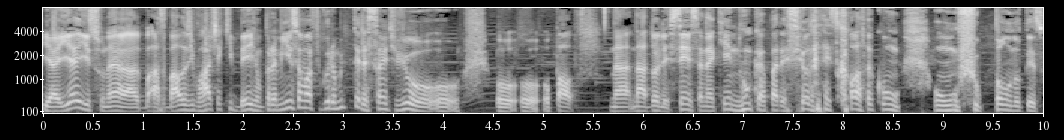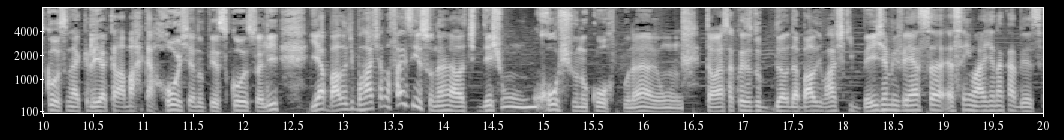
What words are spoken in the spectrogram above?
e aí é isso, né? As balas de borracha que beijam. Para mim, isso é uma figura muito interessante, viu, o, o, o, o Paulo? Na, na, adolescência, né? Quem nunca apareceu na escola com um chupão no pescoço, né? Aquele, aquela marca roxa no pescoço ali. E a bala de borracha, ela faz isso, né? Ela te deixa um roxo no corpo, né? Um, então, essa coisa do, da, da, bala de borracha que beija me vem essa, essa imagem na cabeça.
